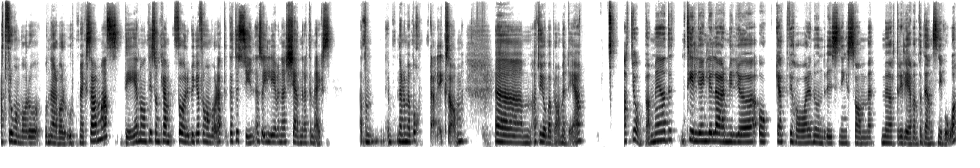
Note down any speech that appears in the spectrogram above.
att frånvaro och närvaro uppmärksammas. Det är någonting som kan förebygga frånvaro, att, att det syns, alltså eleverna känner att det märks att de, när de är borta. Liksom. Ehm, att vi jobbar bra med det. Att jobba med tillgänglig lärmiljö och att vi har en undervisning som möter eleven på dens nivå.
